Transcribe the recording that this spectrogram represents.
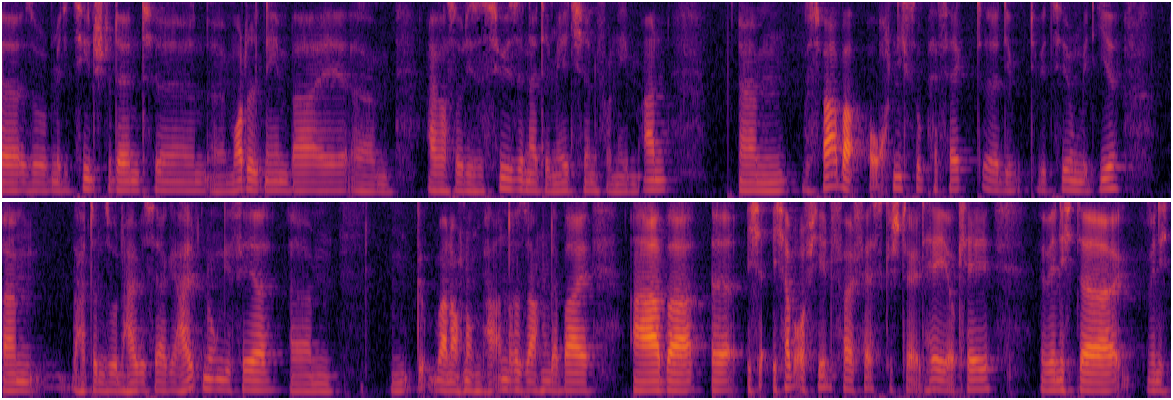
äh, so Medizinstudentin, äh, modelt nebenbei, ähm, einfach so dieses süße, nette Mädchen von nebenan. Ähm, das war aber auch nicht so perfekt, äh, die, die Beziehung mit ihr. Ähm, hat dann so ein halbes Jahr gehalten ungefähr. Ähm, waren auch noch ein paar andere Sachen dabei. Aber äh, ich, ich habe auf jeden Fall festgestellt, hey, okay, wenn ich da, wenn ich,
